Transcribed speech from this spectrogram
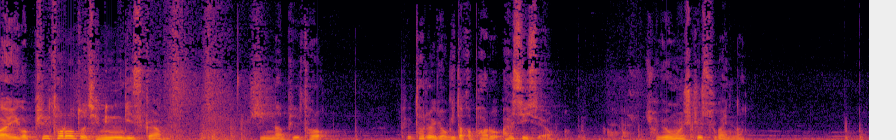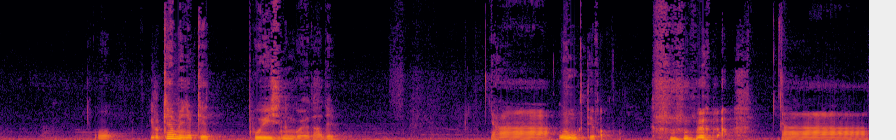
뭔가 이거 필터로도 재밌는 게 있을까요? 혹시 있나 필터? 필터를 여기다가 바로 할 수 있어요? 적용을 시킬 수가 있나? 어 이렇게 하면 이렇게 보이시는 거예요 다들? 야, 오 대박. 야,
